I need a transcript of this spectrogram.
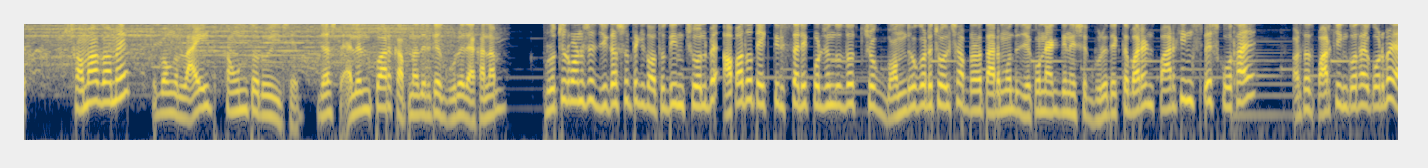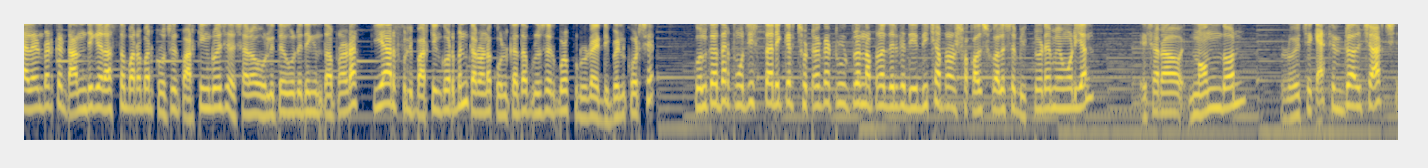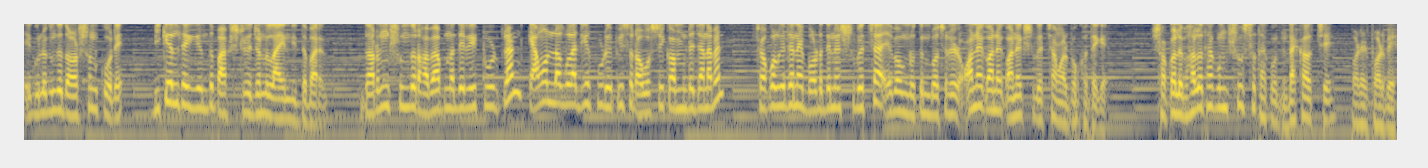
সমাগমে এবং লাইট সাউন্ড তো রয়েছে। জাস্ট অ্যালেন পার্ক আপনাদেরকে ঘুরে দেখালাম। প্রচুর মানুষের জিজ্ঞাসা থেকে কতদিন চলবে? আপাতত একত্রিশ তারিখ পর্যন্ত তো চোখ বন্ধ করে চলছে, আপনারা তার মধ্যে যে কোনো একদিন এসে ঘুরে দেখতে পারেন। পার্কিং স্পেস কোথায়? অর্থাৎ পার্কিং কোথায় করবেন? অ্যালেন পার্কের ডান দিকে রাস্তা বরাবর প্রচুর পার্কিং রয়েছে। এছাড়াও অলিতে গলিতে কিন্তু আপনারা কেয়ারফুলি পার্কিং করবেন কারণ কলকাতা পুলিশের উপর পুরোটাই ডিপেন্ড করছে। কলকাতার পঁচিশ তারিখের ছোট একটা ট্যুর প্ল্যান আপনাদেরকে দিয়ে দিচ্ছে। আপনারা সকাল সকাল এসে ভিক্টোরিয়া মেমোরিয়াল এছাড়াও নন্দন রয়েছে ক্যাথিড্রাল চার্চ এগুলো কিন্তু দর্শন করে বিকেল থেকে কিন্তু পার্ক স্ট্রিটের জন্য লাইন দিতে পারেন। দারুণ সুন্দর হবে আপনাদের এই ট্যুর প্ল্যান কেমন লাগল আজকে পুরো এপিসোড অবশ্যই কমেন্টে জানাবেন। সকলকে জানাই বড়দিনের শুভেচ্ছা এবং নতুন বছরের অনেক অনেক অনেক শুভেচ্ছা আমার পক্ষ থেকে। সকলে ভালো থাকুন, সুস্থ থাকুন। দেখা হচ্ছে পরের পর্বে।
